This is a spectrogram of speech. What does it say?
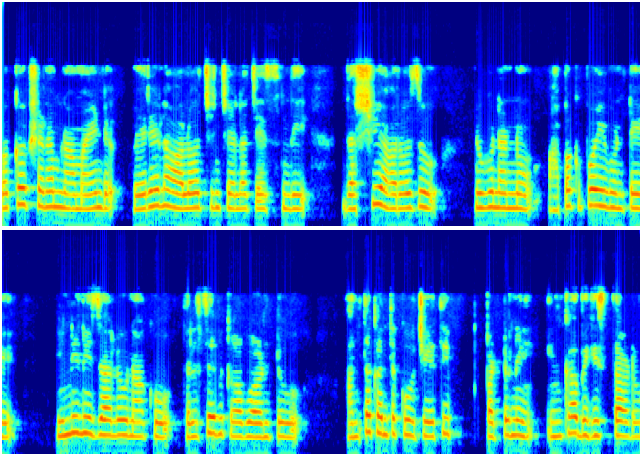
ఒక్క క్షణం నా మైండ్ వేరేలా ఆలోచించేలా చేసింది దర్శి ఆ రోజు నువ్వు నన్ను ఆపకపోయి ఉంటే ఇన్ని నిజాలు నాకు తెలిసేవి కావు అంటూ అంతకంతకు చేతి పట్టుని ఇంకా బిగిస్తాడు.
